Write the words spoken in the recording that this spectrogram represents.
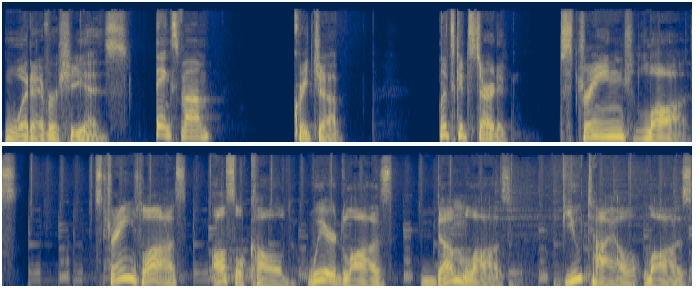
whatever she is. Thanks, Mom. Great job. Let's get started. Strange laws. Strange laws, also called weird laws, dumb laws, futile laws,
